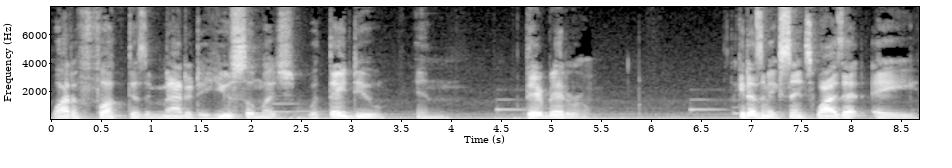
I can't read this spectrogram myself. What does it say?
why the fuck does it matter to you so much what they do in their bedroom. Like it doesn't make sense. Why is that a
